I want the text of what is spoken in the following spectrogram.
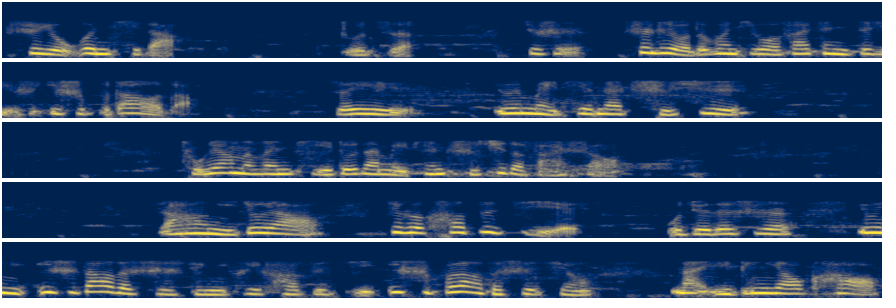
是有问题的，竹子，就是甚至有的问题，我发现你自己是意识不到的。所以，因为每天在持续，同样的问题都在每天持续的发生，然后你就要这个靠自己。我觉得是因为你意识到的事情，你可以靠自己；意识不到的事情，那一定要靠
